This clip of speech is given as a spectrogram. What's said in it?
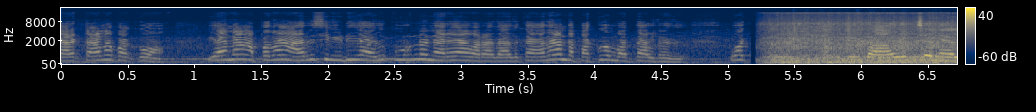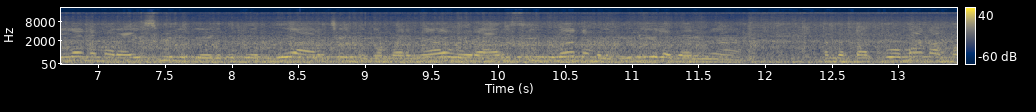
கரெக்டான பக்குவம். ஏன்னா அப்போ தான் அரிசி இடியாது குருணை நிறையா வராது. அதுக்காக தான் அந்த பக்குவம் பத்தாள்றது. ஓகே. அவிச்ச நெல்லை நம்ம ரைஸ் மில்லுக்கு எடுத்துகிட்டு வந்து அரைச்சிக்கிட்டு இருக்கோம் பாருங்கள் ஒரு அரிசி கூட நம்மளுக்கு இடியலை பாருங்கள் அந்த பக்குவமாக நம்ம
